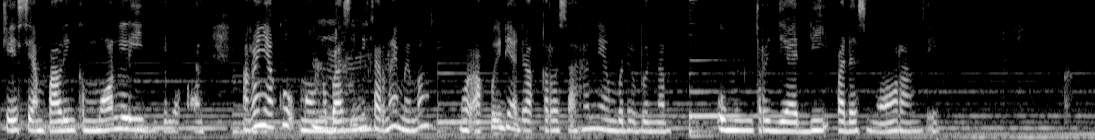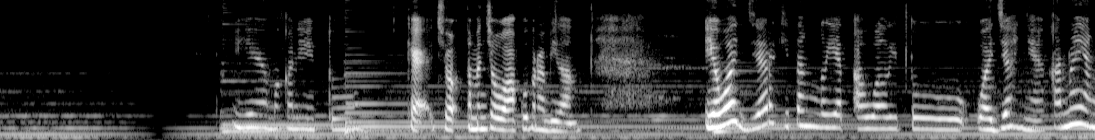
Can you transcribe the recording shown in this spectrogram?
case yang paling kemonly gitu loh kan. Makanya aku mau ngebahas ini karena memang menurut aku ini adalah keresahan yang benar-benar umum terjadi pada semua orang sih. Iya makanya itu. Kayak cowok teman cowok aku pernah bilang ya wajar kita ngelihat awal itu wajahnya karena yang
